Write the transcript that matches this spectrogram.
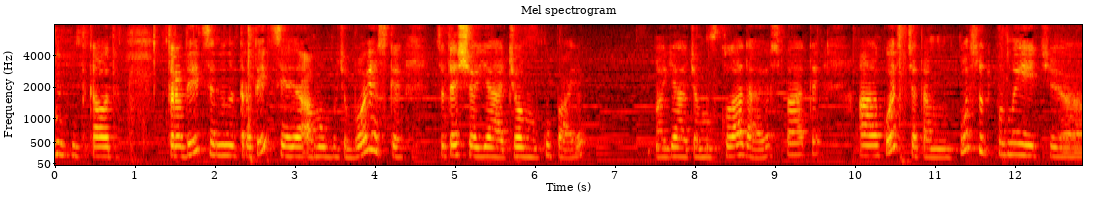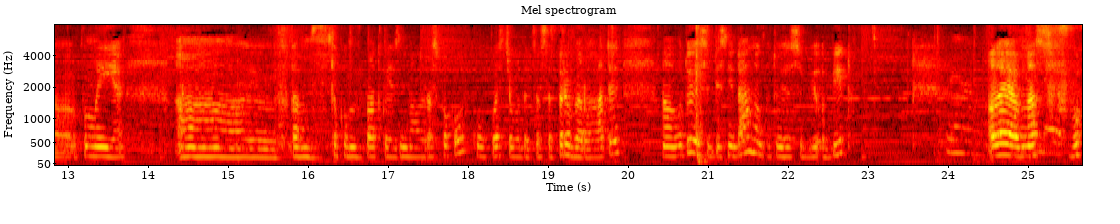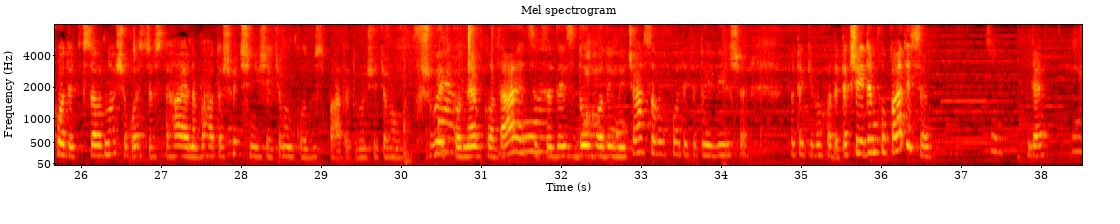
така от традиція, ну не традиція, а мабуть обов'язки. Це те, що я Тьому купаю, я Тьому вкладаю спати, а Костя там посуд помиють, е, помиє. Там в такому випадку я знімала розпаковку, Костя буде це все перебирати. Готує собі сніданок, готує собі обід. Але в нас виходить все одно, що Костя встигає набагато швидше, ніж я Тьому кладу спати, тому що Тьому швидко не вкладається, це десь до години часу виходить, а то й більше. То так і виходить. Так що йдемо купатися? Де?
